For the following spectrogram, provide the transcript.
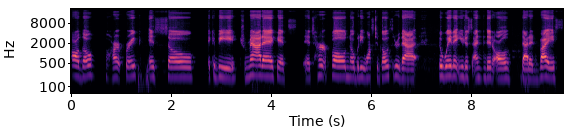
although heartbreak is so, it could be traumatic, it's it's hurtful, nobody wants to go through that. The way that you just ended all of that advice,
